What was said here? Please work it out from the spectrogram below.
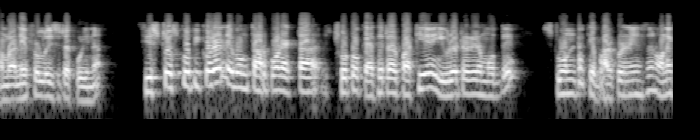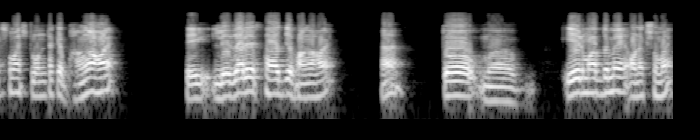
আমরা নেফ্রোলজিস্টরা করি না। সিস্টোস্কোপি করেন এবং তারপর একটা ছোট ক্যাথেটার পাঠিয়ে ইউরেটারের মধ্যে স্টোনটাকে বার করে নিয়ে আসেন। অনেক সময় স্টোনটাকে ভাঙা হয়, সেই লেজারের সাহায্যে ভাঙা হয় হ্যাঁ? তো এর মাধ্যমে অনেক সময়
